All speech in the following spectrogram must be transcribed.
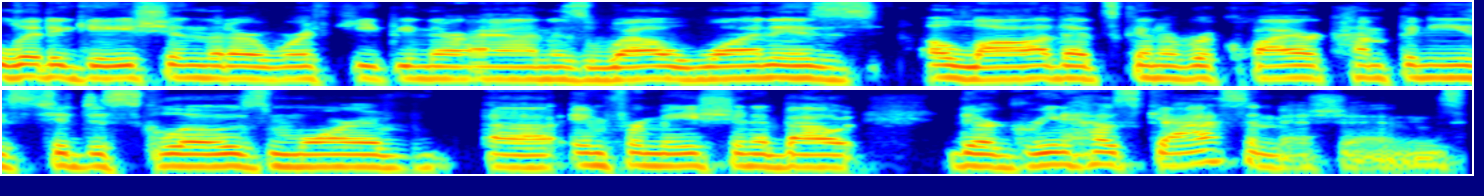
litigation that are worth keeping their eye on as well. One is a law that's going to require companies to disclose more of uh, information about their greenhouse gas emissions.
